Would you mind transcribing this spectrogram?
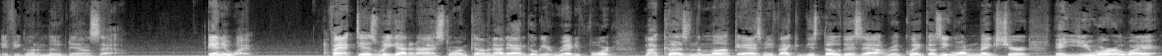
if you're going to move down south. Anyway, Fact is, we got an ice storm coming. I got to go get ready for it. My cousin the monk asked me if I could just throw this out real quick because he wanted to make sure that you were aware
